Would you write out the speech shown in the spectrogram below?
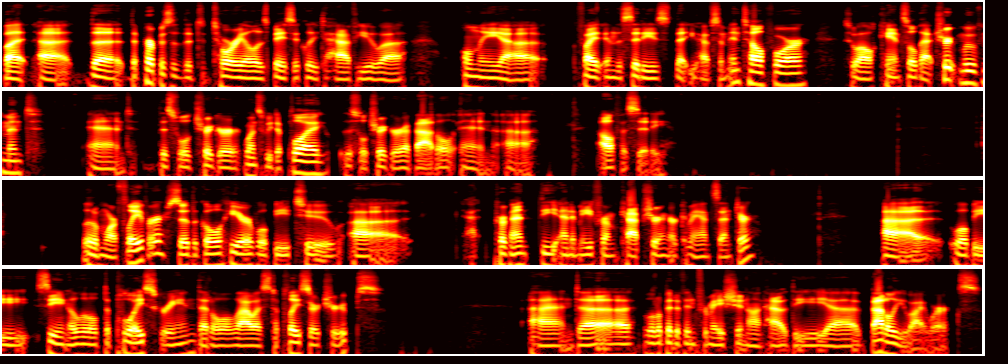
But uh, the the purpose of the tutorial is basically to have you uh, only uh, fight in the cities that you have some intel for. So I'll cancel that troop movement, and this will trigger, once we deploy, this will trigger a battle in uh, Alpha City. A little more flavor. So the goal here will be to uh, prevent the enemy from capturing our command center. Uh, we'll be seeing a little deploy screen that'll allow us to place our troops and uh, a little bit of information on how the uh, battle UI works.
